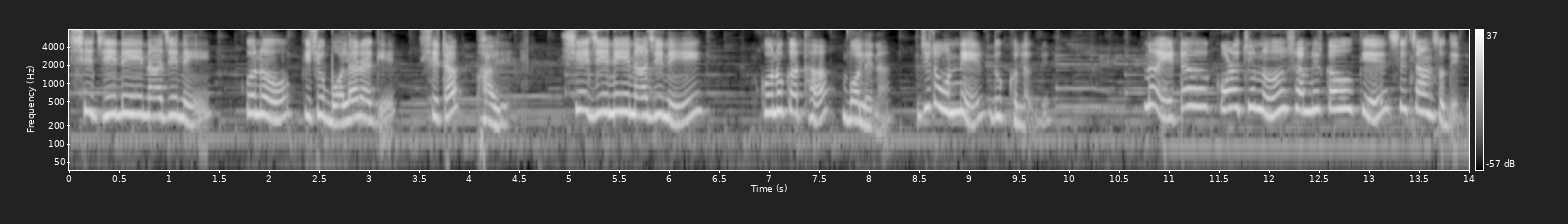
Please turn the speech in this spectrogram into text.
সে জেনে, না জেনে, কোনো কিছু বলার আগে সেটা ভাবে। সে জেনে, না জেনে কোনো কথা বলে না, যেটা অন্যের দুঃখ লাগবে। না, এটা করার জন্য সামনের কাউকে সে চান্সও দেবে।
